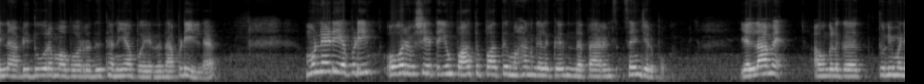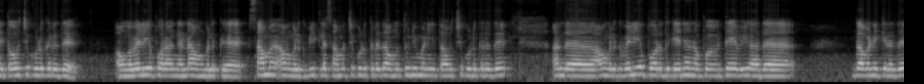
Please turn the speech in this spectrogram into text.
என்ன? அப்படி தூரமாக போடுறது தனியாக போயிடுறது அப்படி இல்லை. முன்னாடி எப்படி ஒவ்வொரு விஷயத்தையும் பார்த்து பார்த்து மகன்களுக்கு இந்த பேரண்ட்ஸ் செஞ்சுருப்போம். எல்லாமே அவங்களுக்கு துணிமணி துவைச்சி கொடுக்கறது அவங்க வெளியே போகிறாங்கன்னா அவங்களுக்கு சம அவங்களுக்கு வீட்டில் சமைச்சு கொடுக்கறது அவங்க துணிமணி துவைச்சி கொடுக்கறது அந்த அவங்களுக்கு வெளியே போகிறதுக்கு என்னென்ன தேவையோ அதை கவனிக்கிறது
